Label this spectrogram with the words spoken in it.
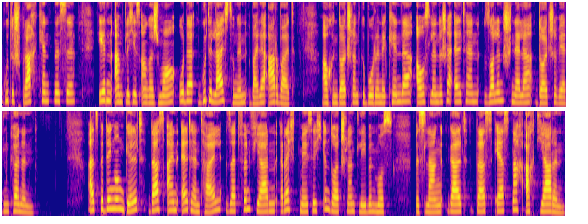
gute Sprachkenntnisse, ehrenamtliches Engagement oder gute Leistungen bei der Arbeit. Auch in Deutschland geborene Kinder ausländischer Eltern sollen schneller Deutsche werden können. Als Bedingung gilt, dass ein Elternteil seit fünf Jahren rechtmäßig in Deutschland leben muss. Bislang galt das erst nach acht Jahren.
